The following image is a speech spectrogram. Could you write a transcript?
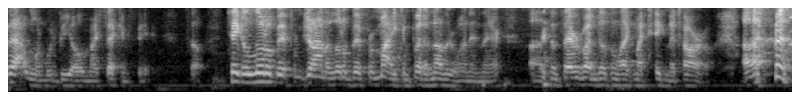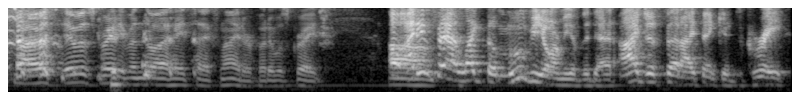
that one would be all my second favorite. So take a little bit from John, a little bit from Mike, and put another one in there, uh, since everybody doesn't like my Tig Notaro. Uh, no, it was, it was great, even though I hate Zack Snyder, but it was great. Oh, I Um, didn't say I like the movie Army of the Dead. I just said I think it's great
